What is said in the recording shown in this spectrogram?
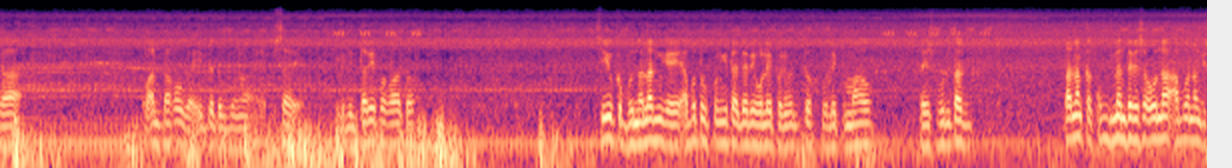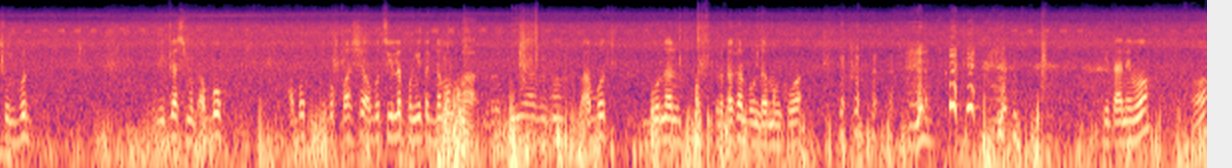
ga kuan pa ko ga edad og mga sa elementary pa ko ato siyo kabunalan kay abot og pangita diri walay paniud to walay pamahaw tapos buntag tanang kakugnan diri sa una amo nang gisulbod likas mag-abo abot abot pa siya abot sila pangitag damang ah, nga, grabe. abot bunal pero daghan pong damang kuha Kita nimo? Oh.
